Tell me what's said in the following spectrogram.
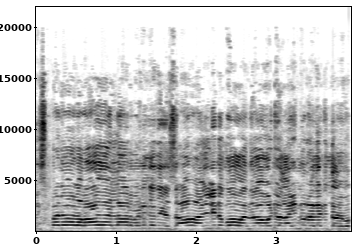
மிஸ் பண்ண வாங்க எல்லாரும் எடுக்கிறதுக்கு சாவ அள்ளிட்டு போவாங்க ஓடி ஐநூறு வேலை எடுத்தாலும்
